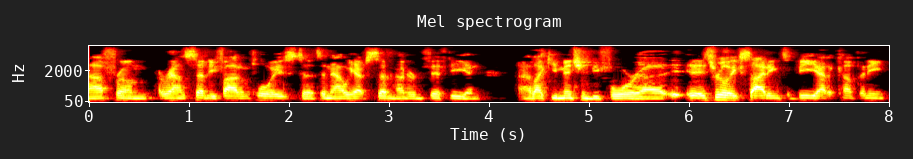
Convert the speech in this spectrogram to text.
uh, from around 75 employees to, to now we have 750 and uh, like you mentioned before, uh, it, it's really exciting to be at a company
